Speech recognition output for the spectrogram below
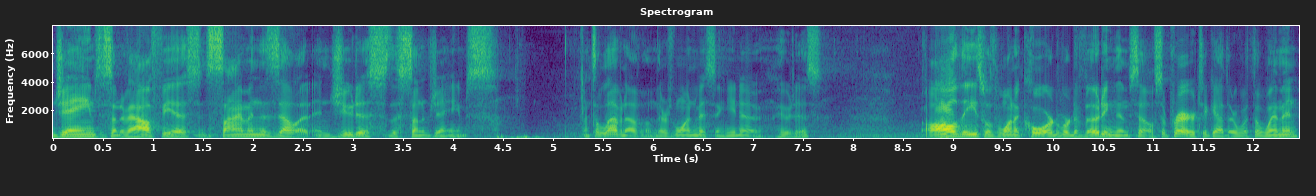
James the son of Alphaeus, and Simon the Zealot, and Judas the son of James. That's 11 of them. There's one missing. You know who it is. All these, with one accord, were devoting themselves to prayer together with the women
